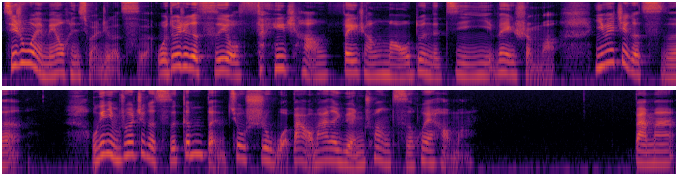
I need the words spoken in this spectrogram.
其实我也没有很喜欢这个词，我对这个词有非常非常矛盾的记忆。为什么？因为这个词，我跟你们说，这个词根本就是我爸我妈的原创词汇，好吗？爸妈，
